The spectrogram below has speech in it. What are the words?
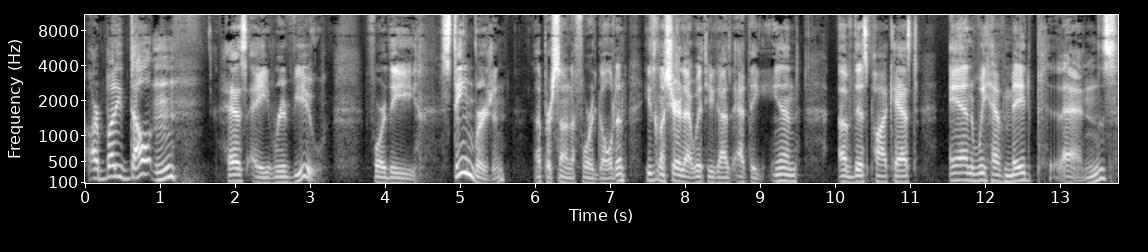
our buddy Dalton has a review for the Steam version of Persona 4 Golden. He's going to share that with you guys at the end of this podcast. And we have made plans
